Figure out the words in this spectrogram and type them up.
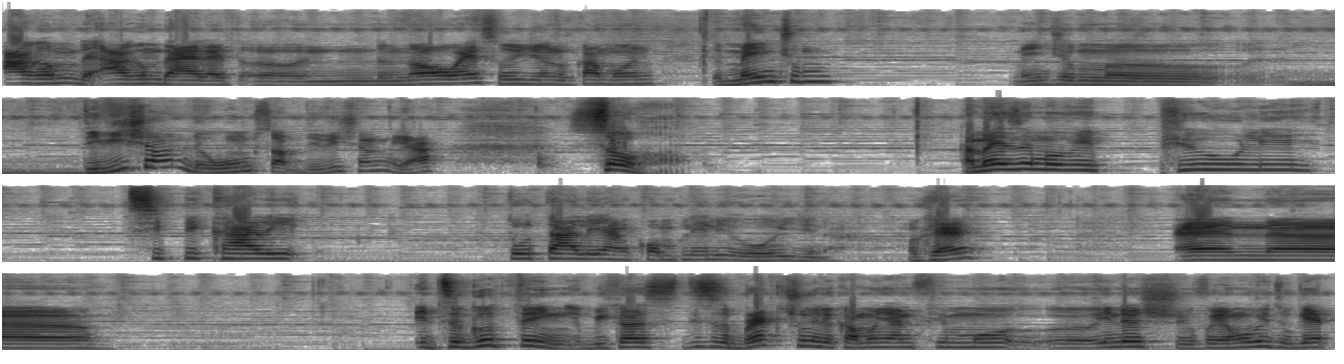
Aghem, the Aghem dialect uh, in the northwest region of Cameroon, the Menchum, Menchum uh, division, the Wum subdivision, yeah. So, amazing movie, purely, typically, totally and completely original, okay? And uh, it's a good thing because this is a breakthrough in the Cameroonian film uh, industry. For your movie to get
